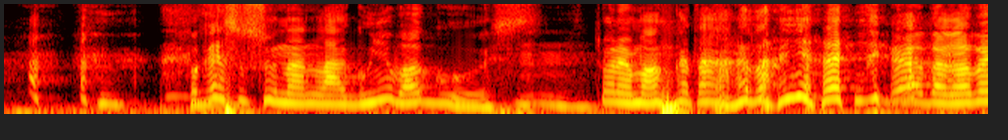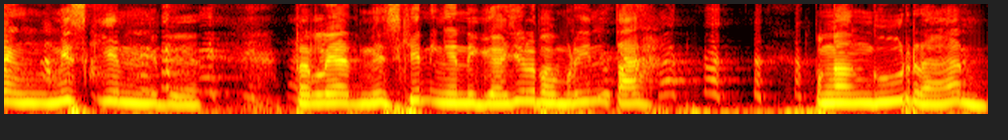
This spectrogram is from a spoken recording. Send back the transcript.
Pakai susunan lagunya bagus. Cuma emang kata-katanya aja. Kata-kata yang miskin gitu ya. Terlihat miskin ingin digaji oleh pemerintah. Pengangguran.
